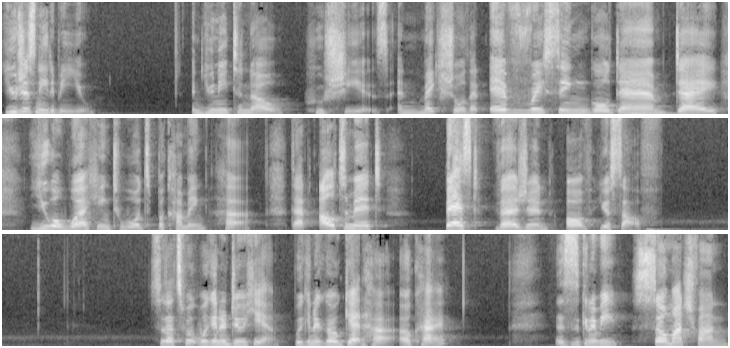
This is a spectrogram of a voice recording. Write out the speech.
You just need to be you. And you need to know who she is and make sure that every single damn day you are working towards becoming her. That ultimate best version of yourself. So that's what we're going to do here. We're going to go get her, okay? This is going to be so much fun.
